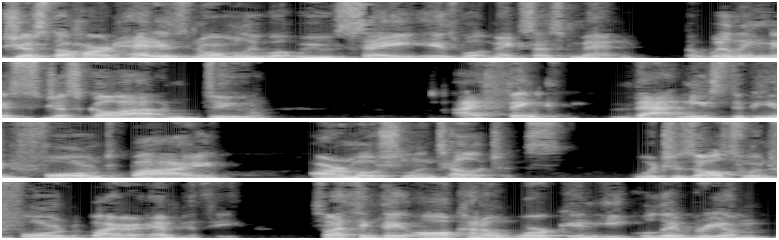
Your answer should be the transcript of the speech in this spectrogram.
just the hard head is normally what we would say is what makes us men the willingness to just go out and do. I think that needs to be informed by our emotional intelligence, which is also informed by our empathy. So I think they all kind of work in equilibrium.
